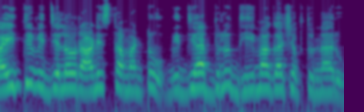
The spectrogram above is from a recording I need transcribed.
వైద్య విద్యలో రాణిస్తామంటూ విద్యార్థులు ధీమాగా చెబుతున్నారు.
